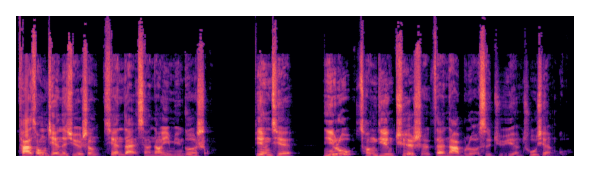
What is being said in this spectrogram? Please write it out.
他从前的学生现在想当一名歌手，并且尼禄曾经确实在那不勒斯剧院出现过。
